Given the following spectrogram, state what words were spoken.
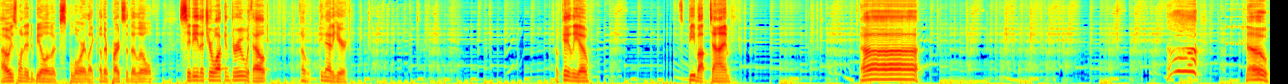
I always wanted to be able to explore like other parts of the little city that you're walking through without... Oh, get out of here. Okay, Leo. It's bebop time. Ah! Ah! No!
